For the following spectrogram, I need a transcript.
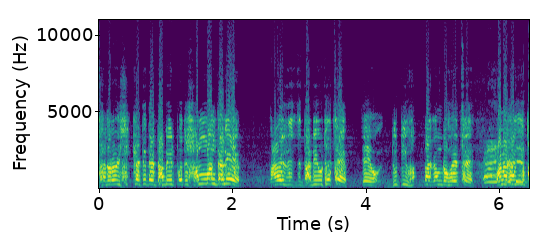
সাধারণ শিক্ষার্থীদের দাবির প্রতি সম্মান জানিয়ে তাদের যে দাবি উঠেছে যে দুটি হত্যাকাণ্ড হয়েছে অনাকাঙ্ক্ষিত।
